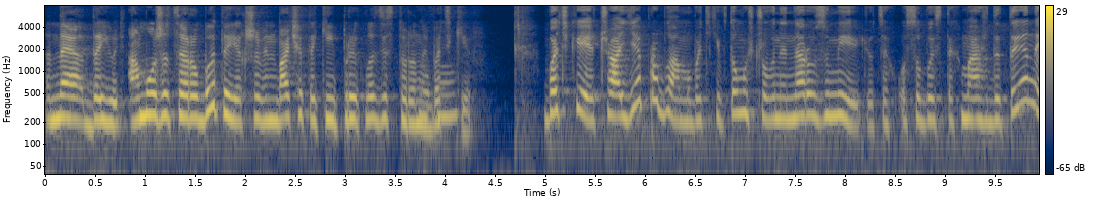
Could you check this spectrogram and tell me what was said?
не дають. А може це робити, якщо він бачить такий приклад зі сторони батьків. Батьки, чи є проблема батьків в тому, що вони не розуміють у цих особистих меж дитини,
